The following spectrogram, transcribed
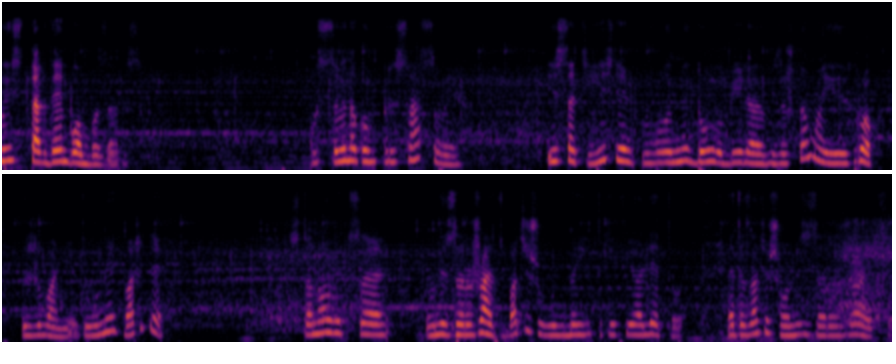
Плись, так, де бомба зараз? Він присасує. І, кстати, якщо вони довго біля візаштома і ігрок виживання, то вони, бачите, становляться, вони заражаються. Бачиш, на них такі фіолетові. Це значить, що вони заражаються.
